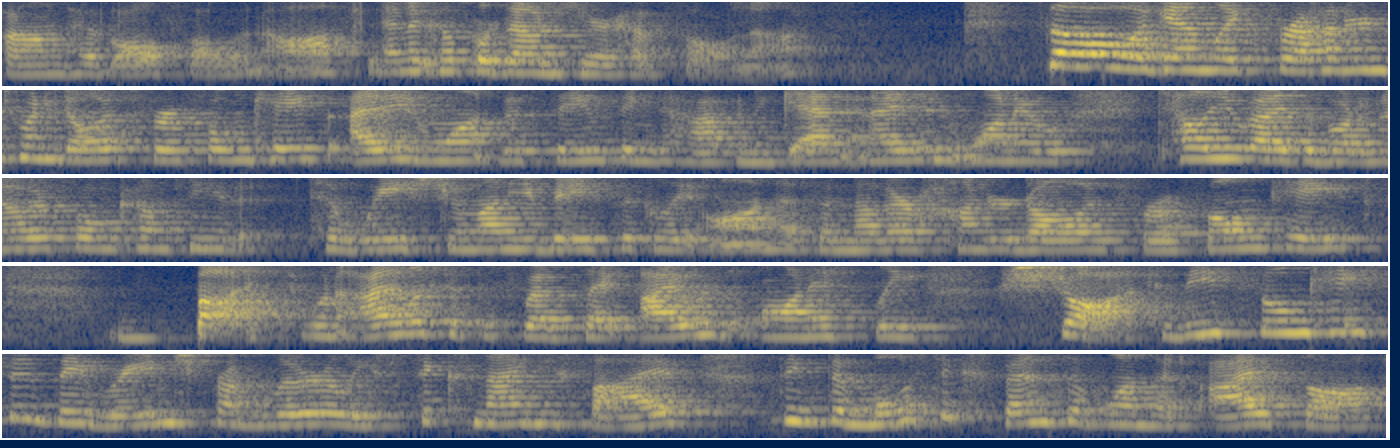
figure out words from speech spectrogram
um, have all fallen off. It's and a couple down here have fallen off. So again, like for $120 for a phone case, I didn't want the same thing to happen again and I didn't want to tell you guys about another phone company to waste your money basically on. That's another $100 for a phone case. But when I looked at this website, I was honestly shocked. These phone cases, they range from literally $6.95. I think the most expensive one that I saw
